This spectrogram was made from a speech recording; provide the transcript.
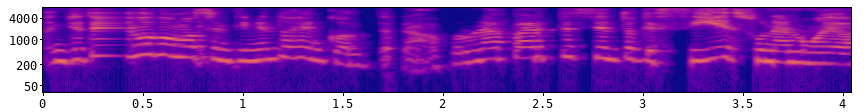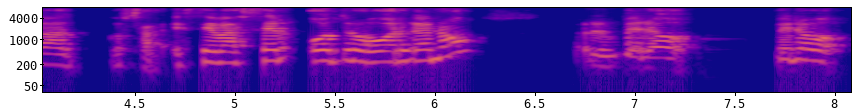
yo tengo como sentimientos encontrados. Por una parte, siento que sí es una nueva cosa, ese va a ser otro órgano, pero, pero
